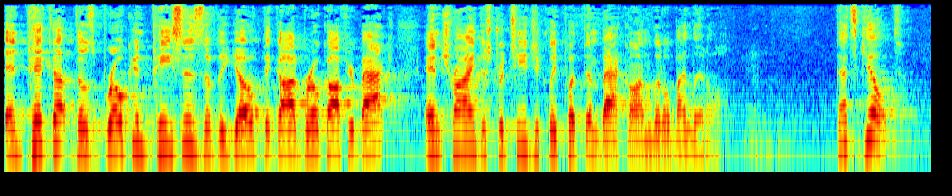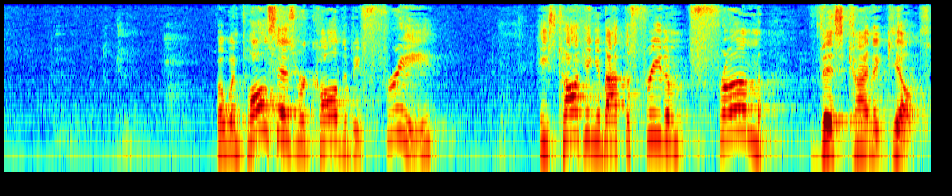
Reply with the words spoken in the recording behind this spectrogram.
and pick up those broken pieces of the yoke that God broke off your back and trying to strategically put them back on little by little. That's guilt. But when Paul says we're called to be free, he's talking about the freedom from this kind of guilt.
